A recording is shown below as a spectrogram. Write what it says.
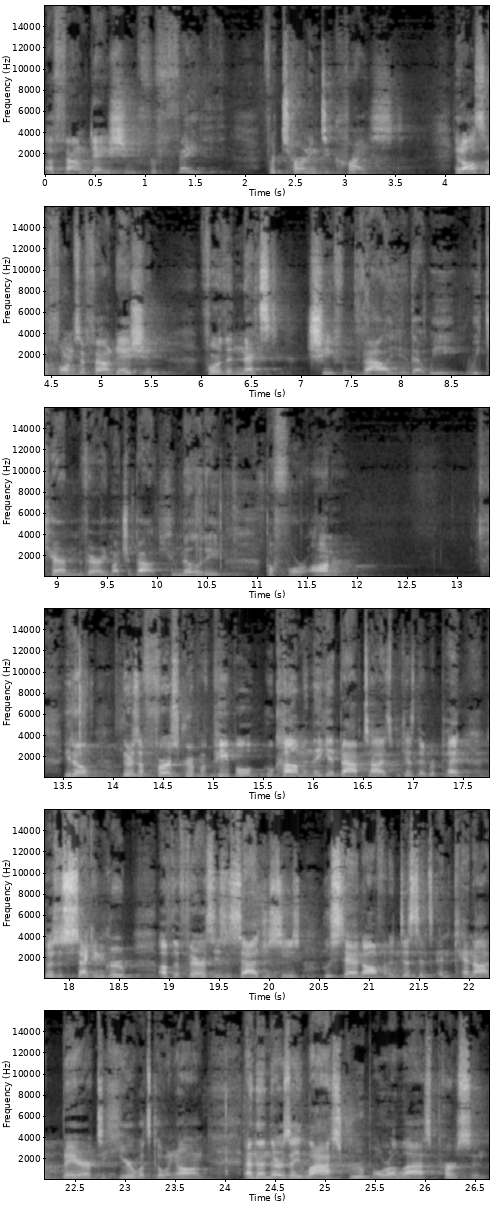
a foundation for faith, for turning to Christ. It also forms a foundation for the next chief value that we, we care very much about humility before honor. You know, there's a first group of people who come and they get baptized because they repent. There's a second group of the Pharisees and Sadducees who stand off in a distance and cannot bear to hear what's going on. And then there's a last group or a last person,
